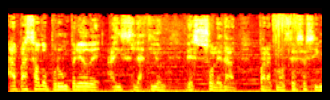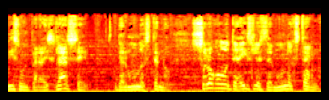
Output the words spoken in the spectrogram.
ha pasado por un periodo de aislación, de soledad, para conocerse a sí mismo y para aislarse del mundo externo. Solo cuando te aísles del mundo externo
